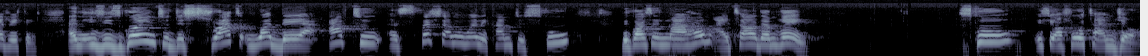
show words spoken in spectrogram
everything. And if it's going to distract what they are up to, especially when it comes to school, Because in my home, I tell them, hey, school is your full time job.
